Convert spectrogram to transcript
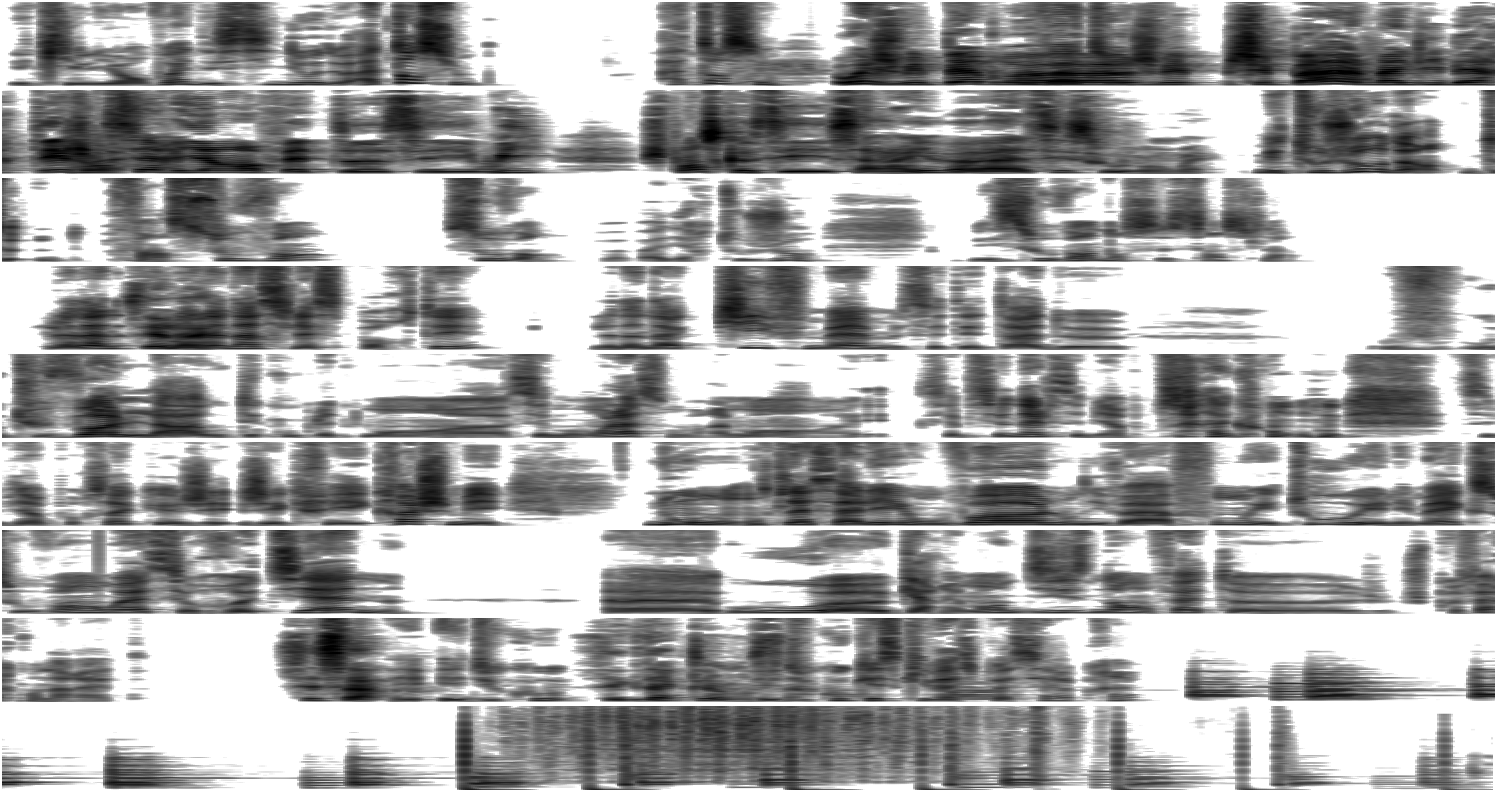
et qui lui envoie des signaux de attention, attention. Ouais, je vais perdre, je vais, je sais pas, ma liberté, j'en sais rien en fait. C'est oui, je pense que c'est, ça arrive assez souvent, ouais. Mais toujours dans, enfin souvent, souvent, on va pas dire toujours, mais souvent dans ce sens-là. La, nana se laisse porter, la nana kiffe même cet état de où tu voles là, où tu es complètement. Euh, ces moments-là sont vraiment euh, exceptionnels. C'est bien pour ça qu'on, c'est bien pour ça que j'ai créé Crush. Mais nous, on, se laisse aller, on vole, on y va à fond et tout. Et les mecs souvent, ouais, se retiennent euh, ou carrément disent non, en fait, je, préfère qu'on arrête. C'est ça. Et, et, du coup, c'est exactement ça. Et du coup, qu'est-ce qui va se passer après?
